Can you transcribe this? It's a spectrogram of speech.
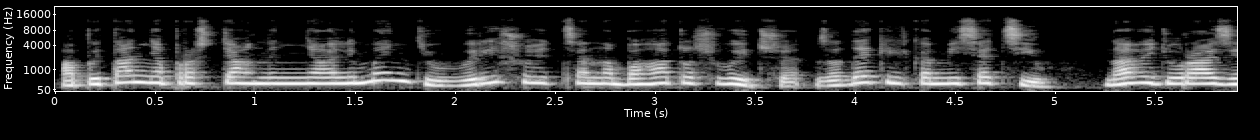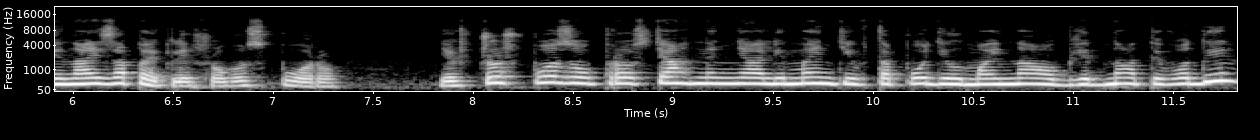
А питання про стягнення аліментів вирішується набагато швидше, за декілька місяців, навіть у разі найзапеклішого спору. Якщо ж позов про стягнення аліментів та поділ майна об'єднати в один,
